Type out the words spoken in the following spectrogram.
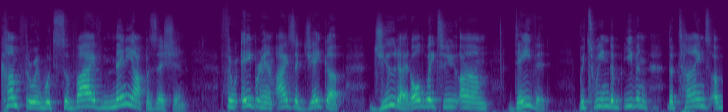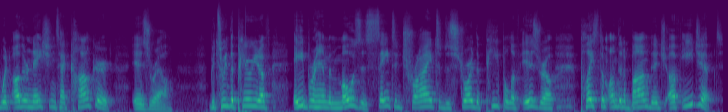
come through and would survive many opposition through Abraham, Isaac, Jacob, Judah, and all the way to um, David. Between the, even the times of when other nations had conquered Israel, between the period of Abraham and Moses, Satan tried to destroy the people of Israel, placed them under the bondage of Egypt.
